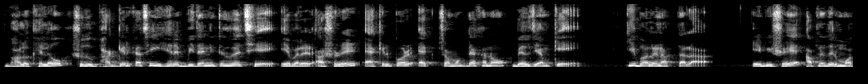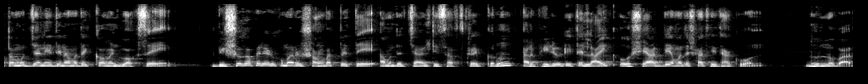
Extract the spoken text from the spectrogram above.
ভালো খেলেও শুধু ভাগ্যের কাছেই হেরে বিদায় নিতে হয়েছে এবারের আসরের একের পর এক চমক দেখানো বেলজিয়ামকে। কি বলেন আপনারা? এ বিষয়ে আপনাদের মতামত জানিয়ে দিন আমাদের কমেন্ট বক্সে বিশ্বকাপের এরকম আরও সংবাদ পেতে আমাদের চ্যানেলটি সাবস্ক্রাইব করুন আর ভিডিওটিতে লাইক ও শেয়ার দিয়ে আমাদের সাথেই থাকুন। ধন্যবাদ।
